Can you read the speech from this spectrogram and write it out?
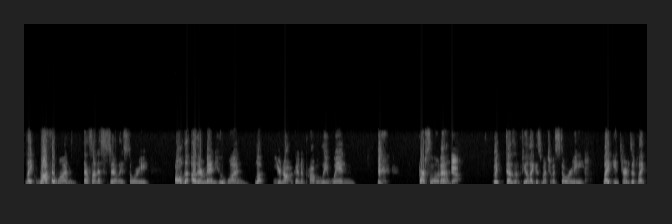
like Rafa won. That's not necessarily a story. All the other men who won, look, you're not going to probably win Barcelona. Yeah. It doesn't feel like as much of a story. Yeah. Like in terms of like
